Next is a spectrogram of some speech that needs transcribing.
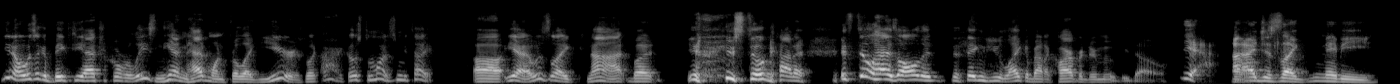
you know it was like a big theatrical release, and he hadn't had one for like years. We're like, all right, Ghosts of Mars, it's gonna be tight. Uh, yeah, it was like not, but you, you still gotta it still has all the, the things you like about a carpenter movie though. Yeah i um, just like maybe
